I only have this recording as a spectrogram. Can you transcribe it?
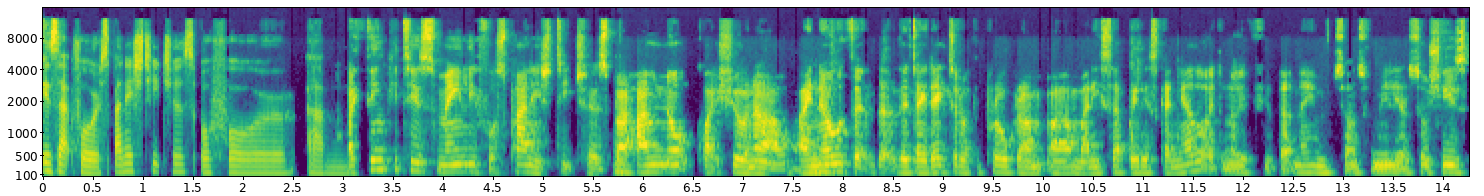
Is that for Spanish teachers or for? Um... I think it is mainly for Spanish teachers, but mm. I'm not quite sure now. I mm. know that the, the, director of the program, uh, Marisa Perez Cañado, I don't know if that name sounds familiar. So she's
